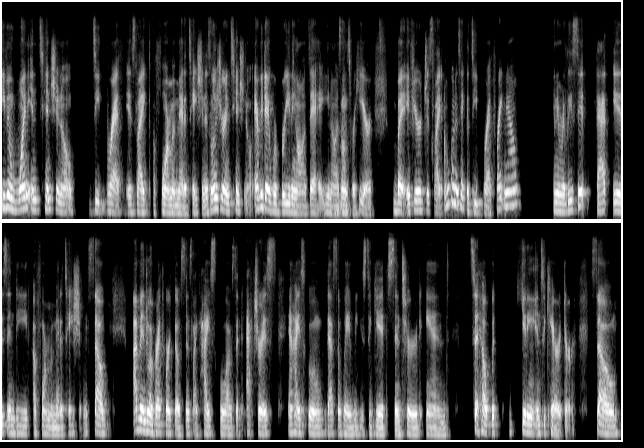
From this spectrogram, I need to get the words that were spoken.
Even one intentional deep breath is like a form of meditation as long as you're intentional every day we're breathing all day you know as long mm-hmm. as we're here but if you're just like i'm going to take a deep breath right now and then release it that is indeed a form of meditation. So i've been doing breath work though since like high school. I was an actress in high school. And that's the way we used to get centered and to help with getting into character. So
